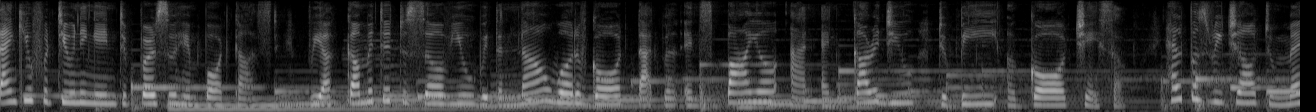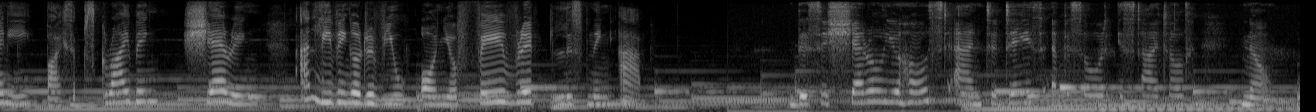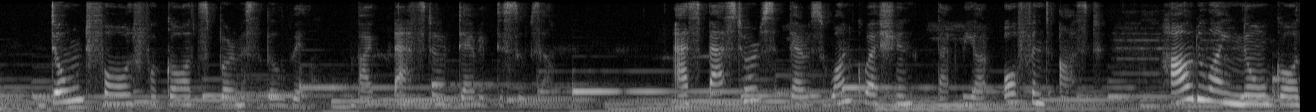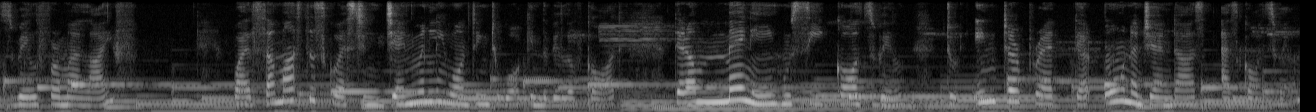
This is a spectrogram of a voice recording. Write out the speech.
Thank you for tuning in to Pursue Him podcast. We are committed to serve you with the now word of God that will inspire and encourage you to be a God chaser. Help us reach out to many by subscribing, sharing, and leaving a review on your favorite listening app. This is Cheryl, your host, and today's episode is titled No, Don't Fall for God's Permissible Will by Pastor Derek D'Souza. As pastors, there is one question that we are often asked How do I know God's will for my life? While some ask this question genuinely wanting to walk in the will of God, there are many who seek God's will to interpret their own agendas as God's will.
